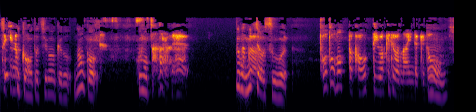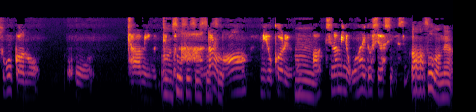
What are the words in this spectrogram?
チックとまた違うけどなんかでもなんだろうね。でも見ちゃうすごい。整った顔っていうわけではないんだけど、うん。すごくあのこうチャーミングっていうか、うんそうそうそうそうなんだろうな。魅力あるよね、うん。あちなみに同い年らしいですよ。ああそうだね。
